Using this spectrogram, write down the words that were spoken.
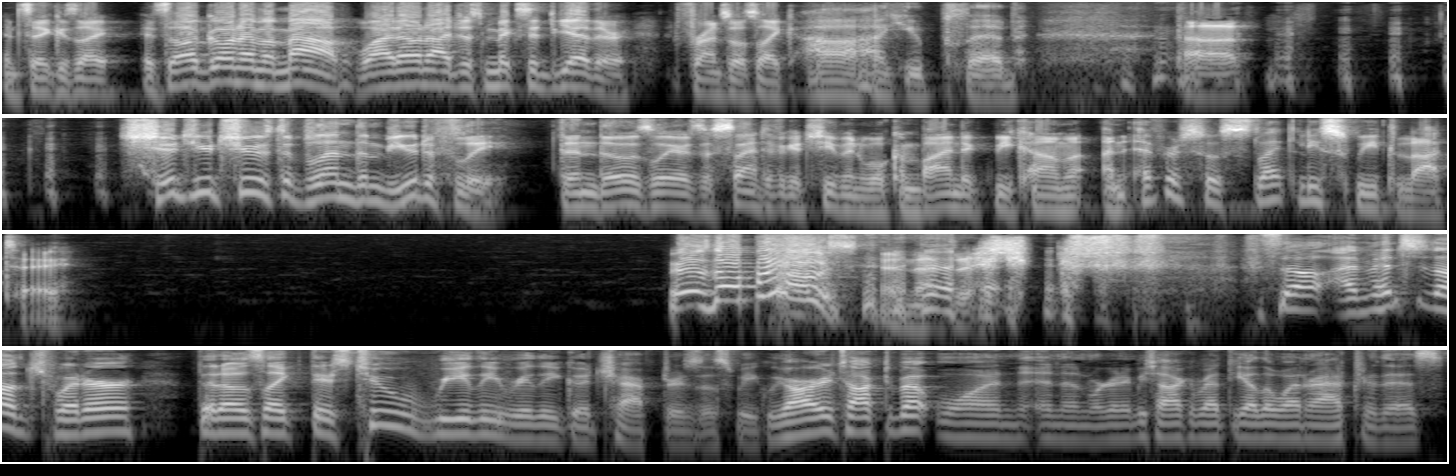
And Senku's like, it's all going in my mouth. Why don't I just mix it together? And Francois like, ah, you pleb. Uh, should you choose to blend them beautifully, then those layers of scientific achievement will combine to become an ever so slightly sweet latte. There's no booze. And that's it. so I mentioned on Twitter that I was like, there's two really, really good chapters this week. We already talked about one, and then we're going to be talking about the other one after this.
